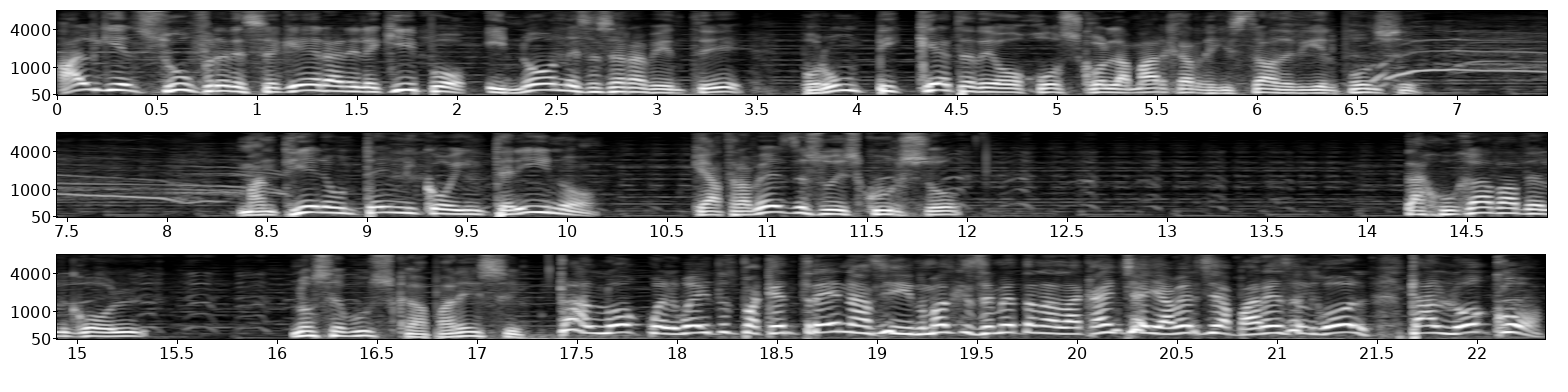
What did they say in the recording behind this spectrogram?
Alguien sufre de ceguera en el equipo y no necesariamente por un piquete de ojos con la marca registrada de Miguel Ponce. Mantiene un técnico interino que a través de su discurso, la jugada del gol no se busca, aparece. Está loco el güey, entonces ¿para qué entrenas? Y nomás que se metan a la cancha y a ver si aparece el gol. Está loco.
